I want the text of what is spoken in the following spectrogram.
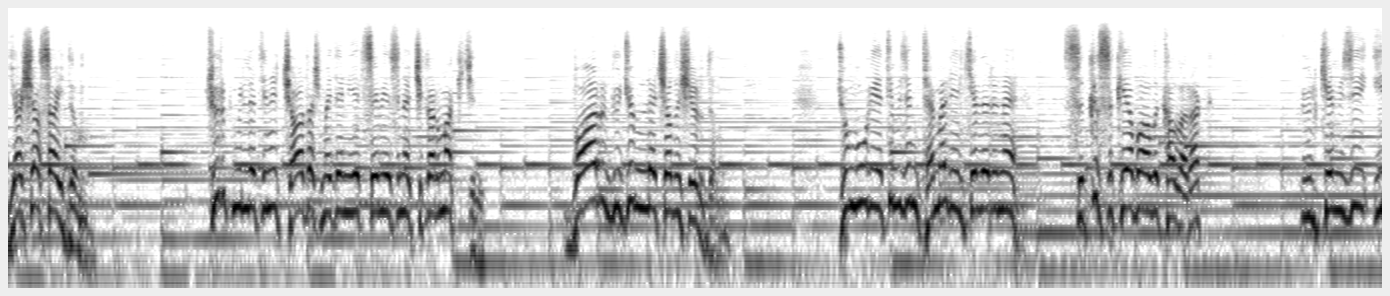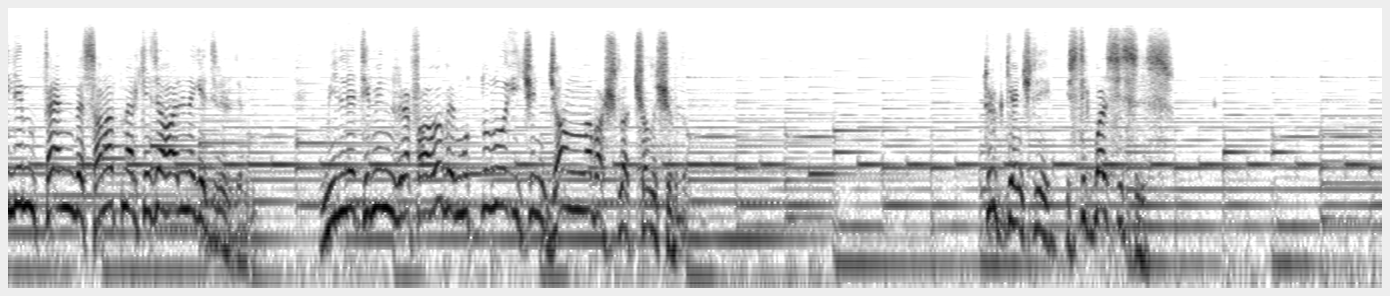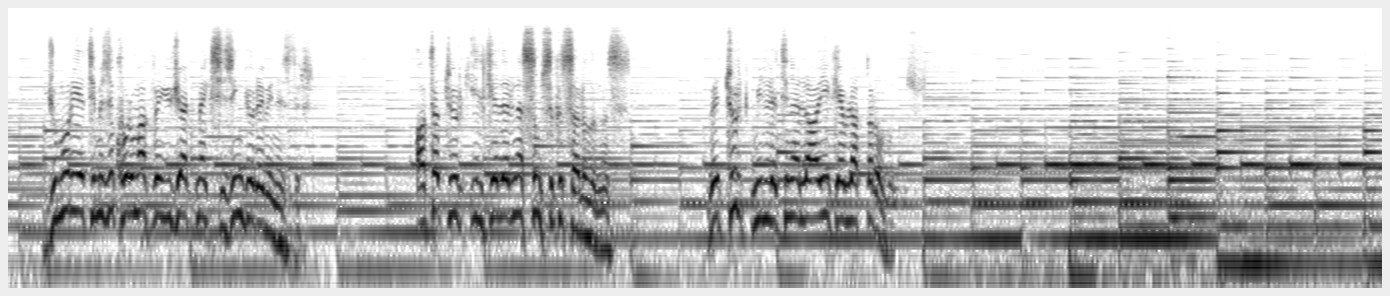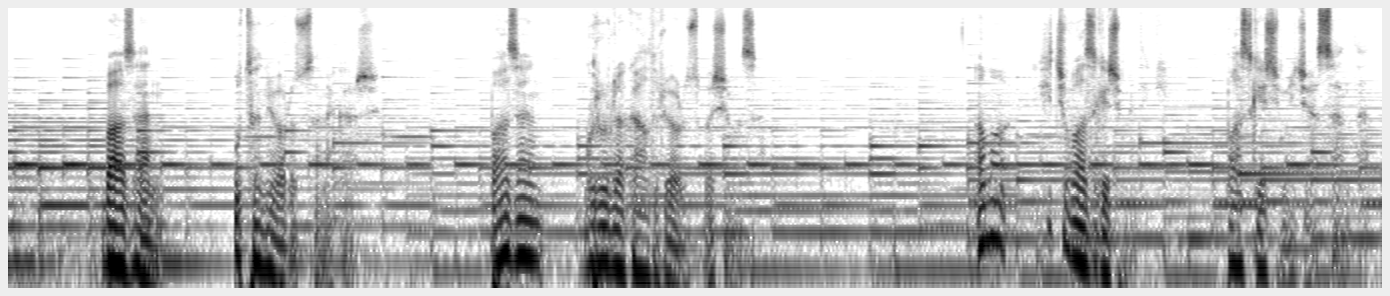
Yaşasaydım Türk milletini çağdaş medeniyet seviyesine çıkarmak için var gücümle çalışırdım. Cumhuriyetimizin temel ilkelerine sıkı sıkıya bağlı kalarak ülkemizi ilim, fen ve sanat merkezi haline getirirdim. Milletimin refahı ve mutluluğu için canla başla çalışırdım. Türk gençliği, istikbal sizsiniz. Cumhuriyetimizi korumak ve yüceltmek sizin görevinizdir. Atatürk ilkelerine sımsıkı sarılınız ve Türk milletine layık evlatlar olunuz. Bazen utanıyoruz sana karşı. Bazen gururla kaldırıyoruz başımızı. Ama hiç vazgeçmedik. Vazgeçmeyeceğiz senden.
